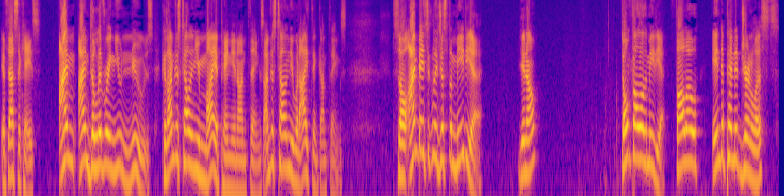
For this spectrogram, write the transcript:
If that's the case, I'm I'm delivering you news because I'm just telling you my opinion on things. I'm just telling you what I think on things. So I'm basically just the media. You know. Don't follow the media. Follow independent journalists.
